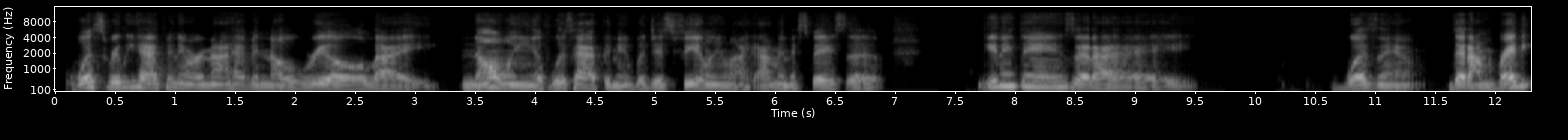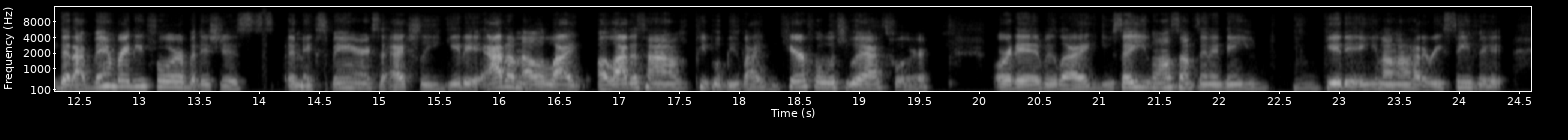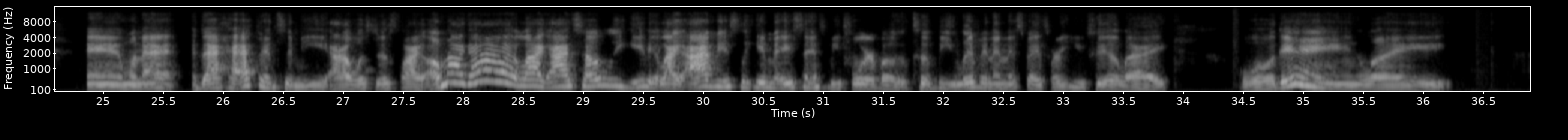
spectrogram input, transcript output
what's really happening or not having no real like knowing of what's happening, but just feeling like I'm in a space of getting things that I wasn't that I'm ready that I've been ready for, but it's just an experience to actually get it. I don't know, like a lot of times people be like, be careful what you ask for. Or they'd be like, you say you want something and then you get it you don't know how to receive it. And when that that happened to me, I was just like, oh my God, like I totally get it. Like obviously it made sense before, but to be living in a space where you feel like, well, dang, like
